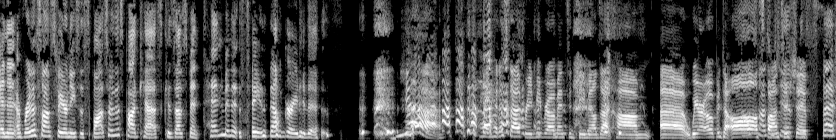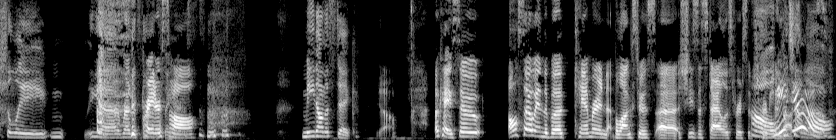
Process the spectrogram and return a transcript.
and then a Renaissance fair needs to sponsor this podcast because I've spent ten minutes saying how great it is. Yeah. hey, hit us up, readmeromance at gmail.com. Uh, we are open to all, sponsorships. especially mm, yeah, Renaissance Great or fairs. small. Meat on a stick. Yeah. Okay, so also in the book, Cameron belongs to us. Uh, she's a stylist for a subscription Oh, Me boxes. too.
